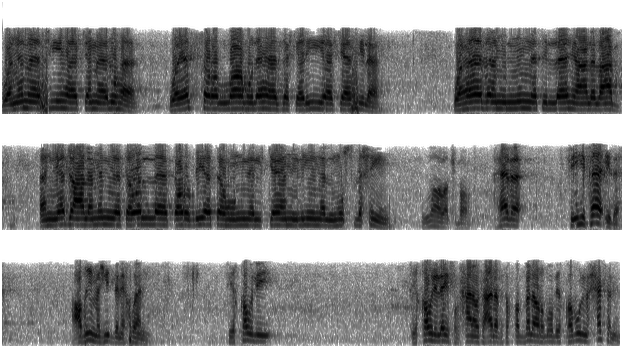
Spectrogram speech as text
ونمى فيها كمالها ويسر الله لها زكريا كافلا. وهذا من منة الله على العبد أن يجعل من يتولى تربيته من الكاملين المصلحين. الله أكبر. هذا فيه فائدة عظيمة جدا يا إخواني. في قول في قول الله سبحانه وتعالى فتقبلها ربه بقبول حسن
